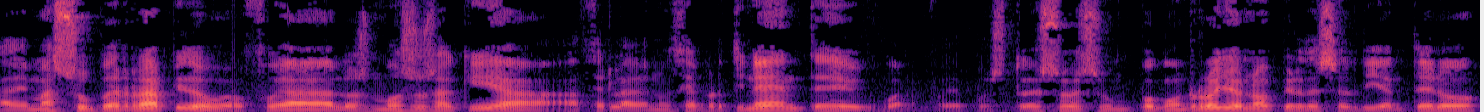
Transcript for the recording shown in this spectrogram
además súper rápido, fue a los Mossos aquí a hacer la denuncia pertinente, bueno, pues todo eso es un poco un rollo, ¿no? Pierdes el día entero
